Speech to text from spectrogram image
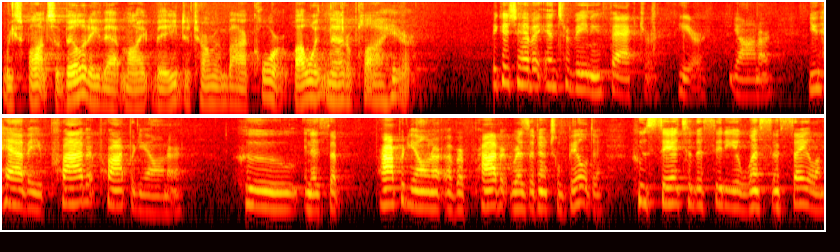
responsibility that might be determined by a court. Why wouldn't that apply here? Because you have an intervening factor here, Your Honor. You have a private property owner who, and it's a property owner of a private residential building, who said to the city of Winston-Salem,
